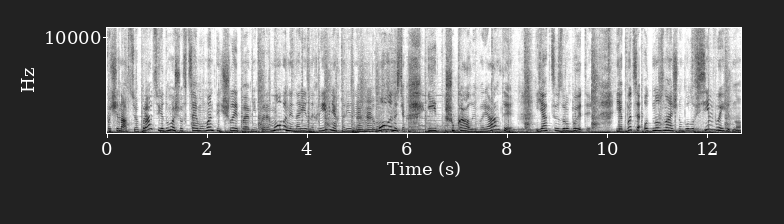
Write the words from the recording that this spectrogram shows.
починав цю операцію, я думаю, що в цей момент йшли певні перемовини на різних рівнях, на різних uh-huh. домовленостях і шукали варіанти, як це зробити. Якби це однозначно було всім вигідно,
